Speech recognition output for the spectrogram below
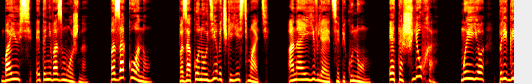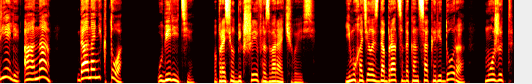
«Боюсь, это невозможно. По закону!» «По закону у девочки есть мать. Она и является опекуном. «Это шлюха? Мы ее пригрели, а она... Да она никто!» «Уберите», — попросил Бекшеев, разворачиваясь. Ему хотелось добраться до конца коридора, может,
